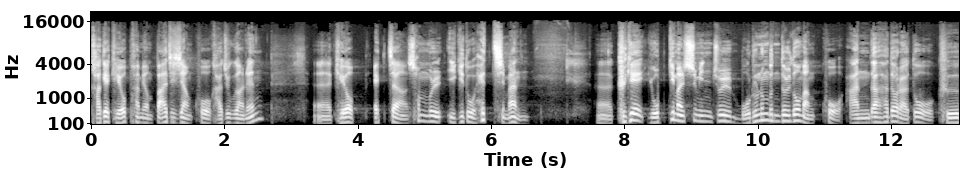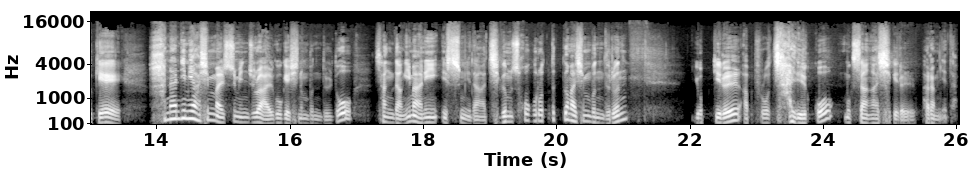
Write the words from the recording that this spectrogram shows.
가게 개업하면 빠지지 않고 가지고 가는 개업 액자 선물이기도 했지만 어, 그게 욥기 말씀인 줄 모르는 분들도 많고 안다 하더라도 그게 하나님이 하신 말씀인 줄 알고 계시는 분들도 상당히 많이 있습니다. 지금 속으로 뜨끔하신 분들은 욥기를 앞으로 잘 읽고 묵상하시기를 바랍니다.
